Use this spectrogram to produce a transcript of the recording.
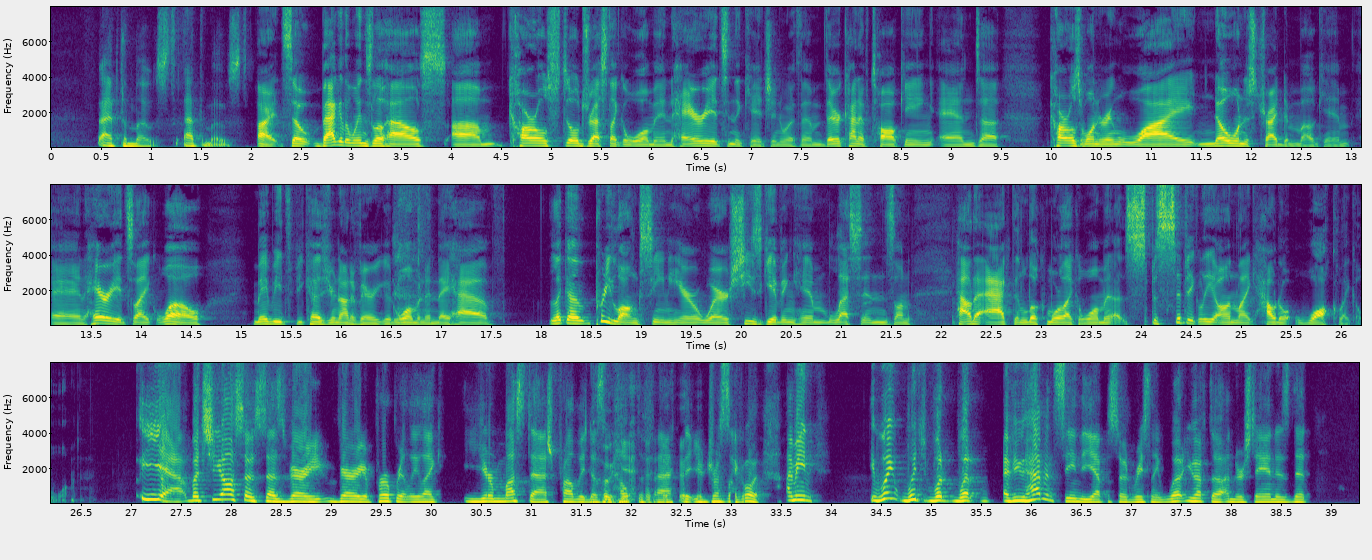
at the most, at the most. All right, so back at the Winslow house, um, Carl's still dressed like a woman. Harriet's in the kitchen with him. They're kind of talking, and uh, Carl's wondering why no one has tried to mug him. And Harriet's like, well, maybe it's because you're not a very good woman. And they have like a pretty long scene here where she's giving him lessons on how to act and look more like a woman, specifically on like how to walk like a woman. Yeah, but she also says very, very appropriately, like your mustache probably doesn't Oh, help yeah. the fact that you're dressed like a woman. I mean, wait, which, what, what? If you haven't seen the episode recently, what you have to understand is that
